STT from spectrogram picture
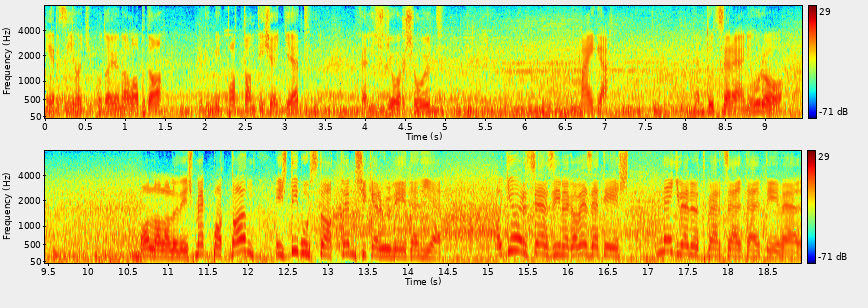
érzi, hogy oda jön a labda, pedig még pattant is egyet, fel is gyorsult. Maiga. Nem tud szerelni, Uro. Ballal a lövés megpattan, és Dibusznak nem sikerül védenie. A Győr szerzi meg a vezetést 45 perc elteltével.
